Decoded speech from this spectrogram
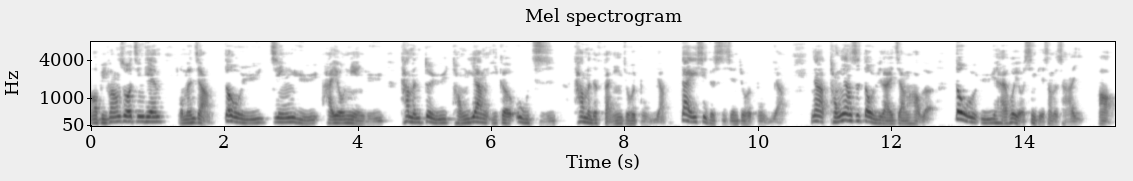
哦。比方说，今天我们讲斗鱼、鲸鱼还有鲶鱼，它们对于同样一个物质，它们的反应就会不一样，代谢的时间就会不一样。那同样是斗鱼来讲好了，斗鱼还会有性别上的差异啊。哦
